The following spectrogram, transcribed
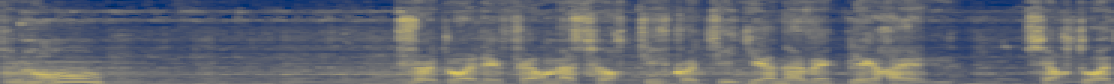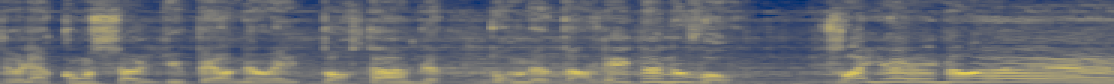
Simon Je dois aller faire ma sortie quotidienne avec les reines. Sers-toi de la console du Père Noël portable pour me parler de nouveau. Joyeux Noël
